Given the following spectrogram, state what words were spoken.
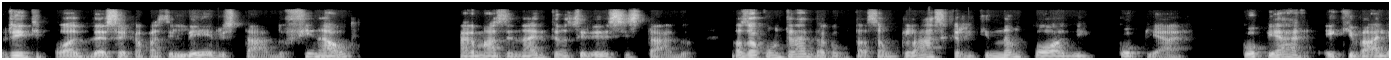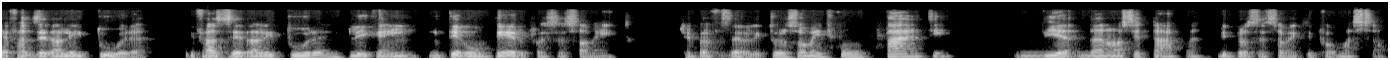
A gente pode ser capaz de ler o estado final, armazenar e transferir esse estado. Mas, ao contrário da computação clássica, a gente não pode copiar. Copiar equivale a fazer a leitura. E fazer a leitura implica em interromper o processamento. A gente vai fazer a leitura somente como parte de, da nossa etapa de processamento de informação.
